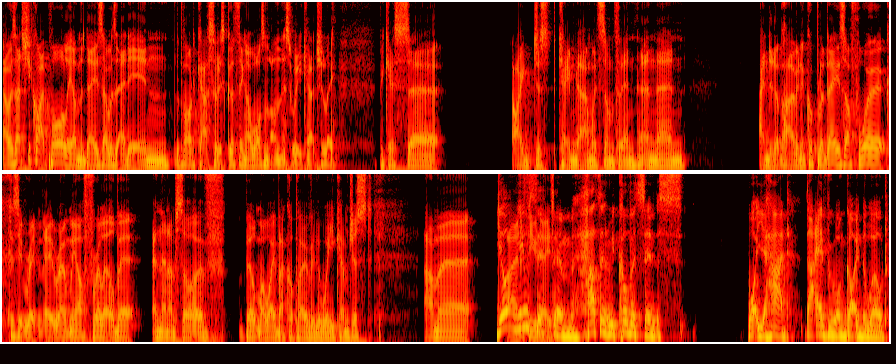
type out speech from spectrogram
I was actually quite poorly on the days I was editing the podcast, so it's a good thing I wasn't on this week actually, because uh, I just came down with something and then ended up having a couple of days off work because it it wrote me off for a little bit, and then I'm sort of built my way back up over the week. I'm just. I'm uh, Your a immune few days- system hasn't recovered since what you had that everyone got in the world.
